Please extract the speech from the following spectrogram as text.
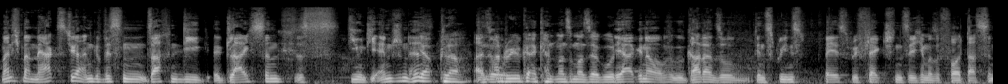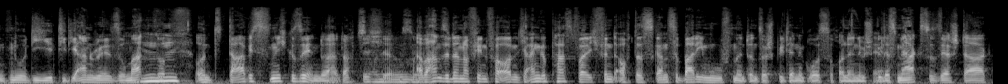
manchmal merkst du ja an gewissen Sachen, die äh, gleich sind, dass die und die Engine ist. ja klar. Also Also Unreal erkennt man es immer sehr gut. ja, genau. Gerade an so den Screen-Based Reflections sehe ich immer sofort, das sind nur die, die die Unreal so macht. So. Und da habe ich es nicht gesehen. Da dachte ich, äh, aber haben sie dann auf jeden Fall ordentlich angepasst, weil ich finde auch das ganze Body-Movement und so spielt ja eine große Rolle in dem Spiel. Das merkst du sehr stark.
